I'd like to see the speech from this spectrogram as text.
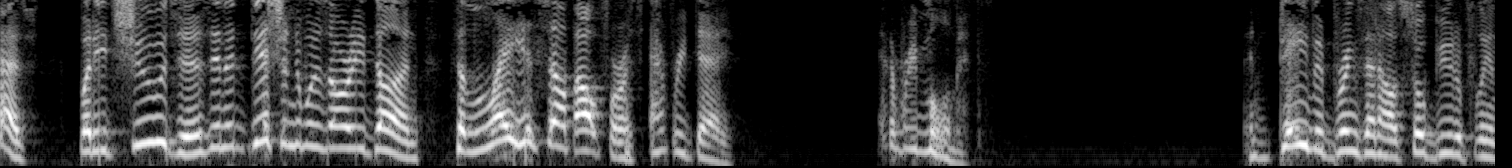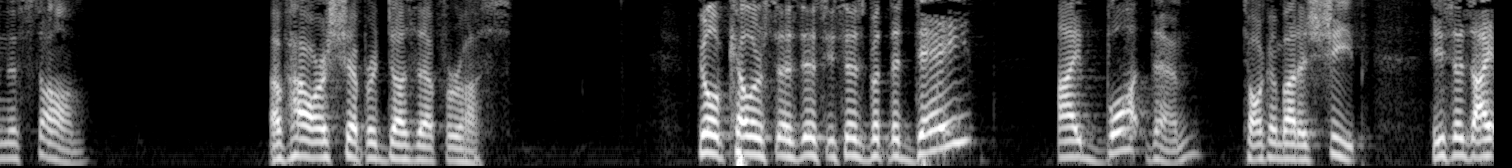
has. But he chooses, in addition to what he's already done, to lay himself out for us every day, every moment. And David brings that out so beautifully in this psalm of how our shepherd does that for us. Phillip Keller says this He says, But the day I bought them, talking about his sheep, he says, I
